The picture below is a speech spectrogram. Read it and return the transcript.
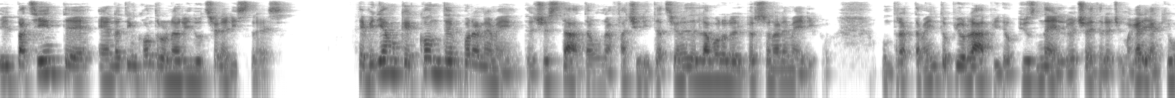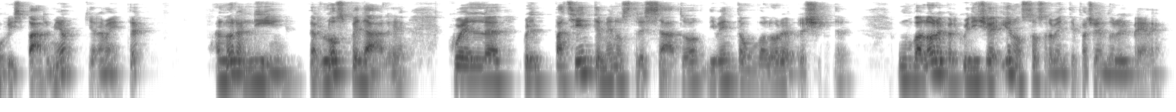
il paziente è andato incontro a una riduzione di stress e vediamo che contemporaneamente c'è stata una facilitazione del lavoro del personale medico, un trattamento più rapido, più snello, eccetera, magari anche un risparmio, chiaramente, allora lì per l'ospedale quel, quel paziente meno stressato diventa un valore a prescindere. Un valore per cui dice io non sto solamente facendo del bene,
